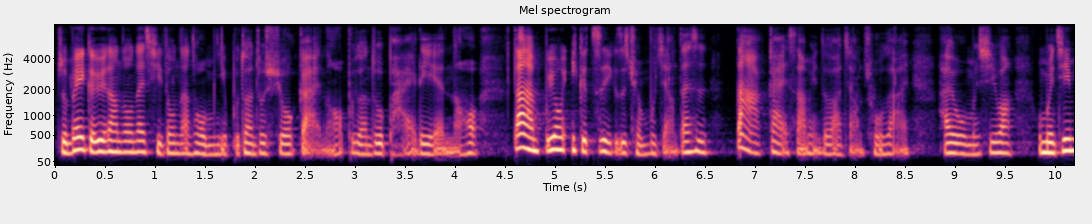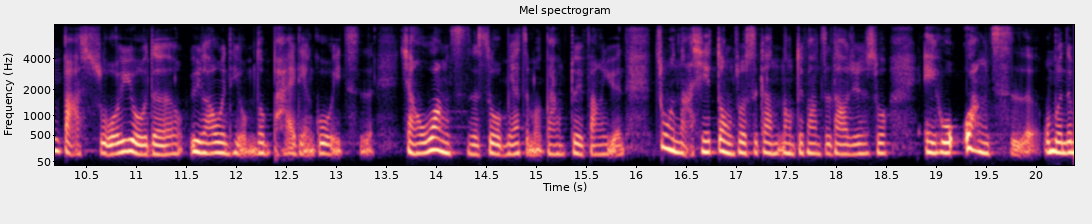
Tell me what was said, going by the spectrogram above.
准备一个月当中，在其中当中，我们也不断做修改，然后不断做排练，然后当然不用一个字一个字全部讲，但是。大概上面都要讲出来，还有我们希望，我们已经把所有的遇到问题，我们都排练过一次。想忘词的时候，我们要怎么帮对方圆？做哪些动作是让让对方知道？就是说，哎，我忘词了。我们的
